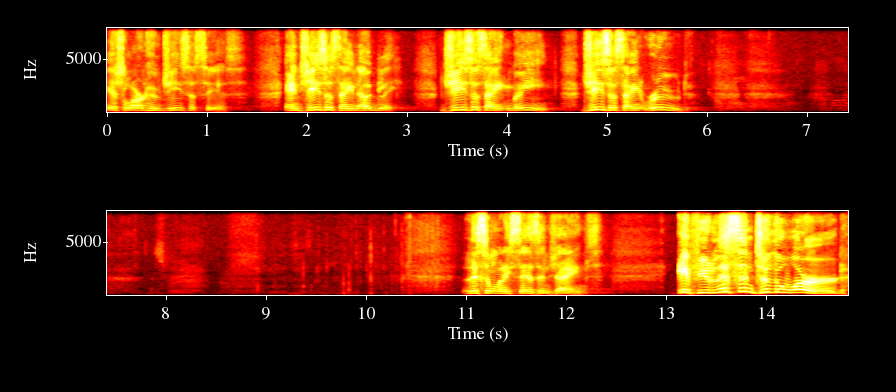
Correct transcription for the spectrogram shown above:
is learn who Jesus is. And Jesus ain't ugly. Jesus ain't mean. Jesus ain't rude. Listen what he says in James. If you listen to the word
